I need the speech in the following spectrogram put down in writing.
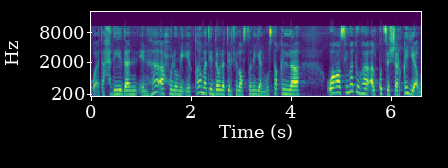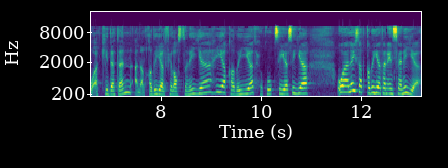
وتحديدا إنهاء حلم إقامة الدولة الفلسطينية المستقلة وعاصمتها القدس الشرقية مؤكدة أن القضية الفلسطينية هي قضية حقوق سياسية وليست قضية إنسانية.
